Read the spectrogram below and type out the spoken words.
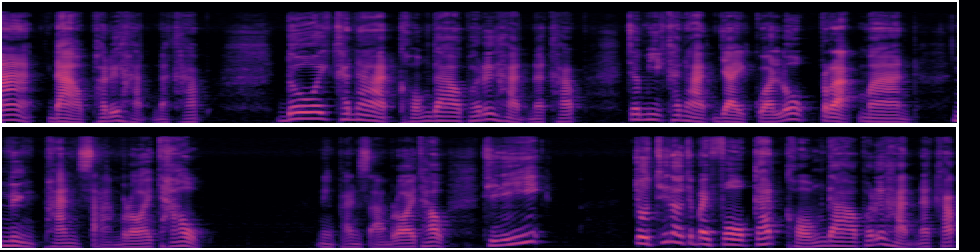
5. ดาวพฤหัสนะครับ โดยขนาดของดาวพฤหัสนะครับ จะมีขนาดใหญ่กว่าโลกประมาณ 1,300 เท่า 1,300 เท่า ทีนี้จุดที่เราจะไปโฟกัสของดาวพฤหัสนะครับ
